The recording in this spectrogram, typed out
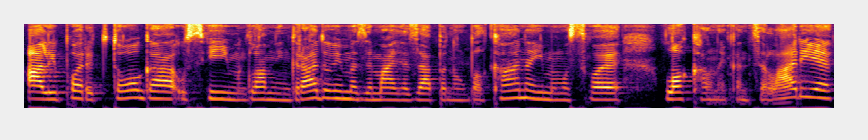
ali pored toga u svim glavnim gradovima zemalja Zapadnog Balkana imamo svoje lokalne kancelarije. E,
